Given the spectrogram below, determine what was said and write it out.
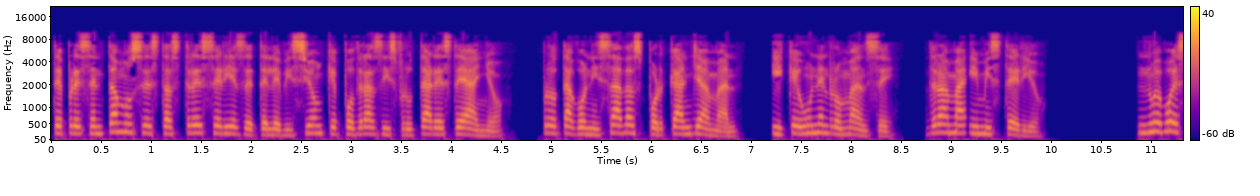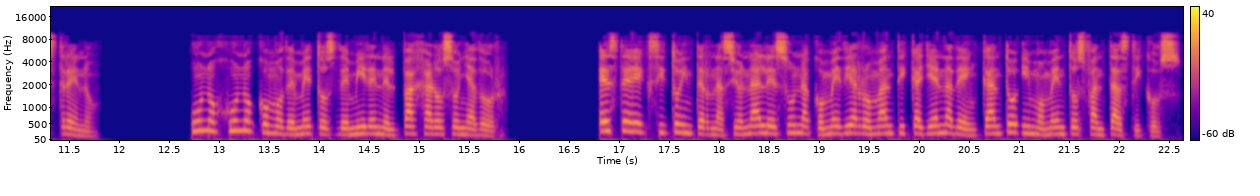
te presentamos estas tres series de televisión que podrás disfrutar este año, protagonizadas por Can Yaman, y que unen romance, drama y misterio. Nuevo estreno. Uno Juno como de Metos de Miren el pájaro soñador. Este éxito internacional es una comedia romántica llena de encanto y momentos fantásticos.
